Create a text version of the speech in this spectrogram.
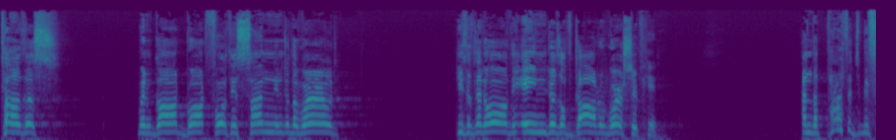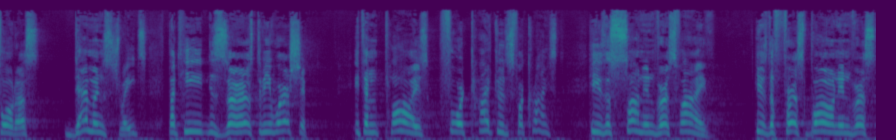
tells us when God brought forth his Son into the world, he says, Let all the angels of God worship him. And the passage before us demonstrates that he deserves to be worshiped. It employs four titles for Christ. He is the Son in verse 5, He is the firstborn in verse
